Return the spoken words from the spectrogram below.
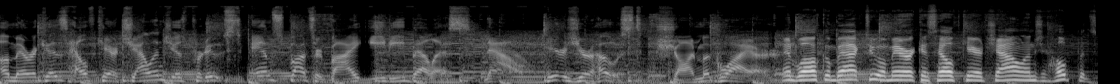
America's Healthcare Challenge is produced and sponsored by Edie Bellis. Now, here's your host, Sean McGuire. And welcome back to America's Healthcare Challenge. Hope it's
